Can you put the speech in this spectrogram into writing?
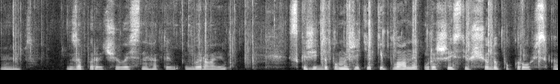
От. Заперечую весь негатив, убираю. Скажіть, допоможіть, які плани у рашистів щодо Покровська?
